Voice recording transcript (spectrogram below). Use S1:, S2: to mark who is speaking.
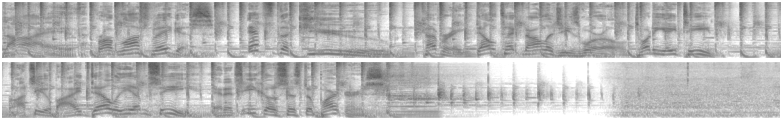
S1: Live from Las Vegas, it's theCUBE. Covering Dell Technologies World 2018. Brought to you by Dell EMC and its ecosystem partners.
